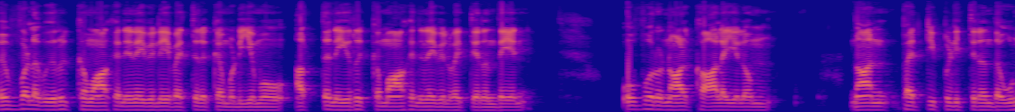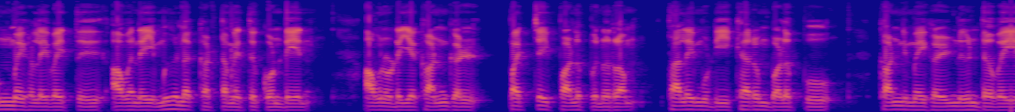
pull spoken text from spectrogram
எவ்வளவு இறுக்கமாக நினைவிலே வைத்திருக்க முடியுமோ அத்தனை இறுக்கமாக நினைவில் வைத்திருந்தேன். ஒவ்வொரு நாள் காலையிலும் நான் பற்றி பிடித்திருந்த உண்மைகளை வைத்து அவனை மீளக் கட்டமைத்து கொண்டேன். அவனுடைய கண்கள் பச்சை பழுப்பு நிறம் தலைமுடி கரும்பழுப்பு கண்ணிமைகள் நீண்டவை.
